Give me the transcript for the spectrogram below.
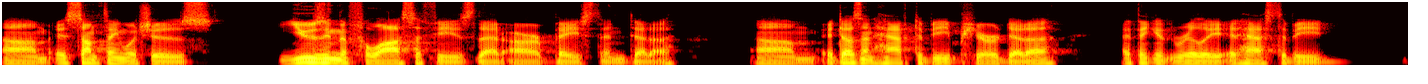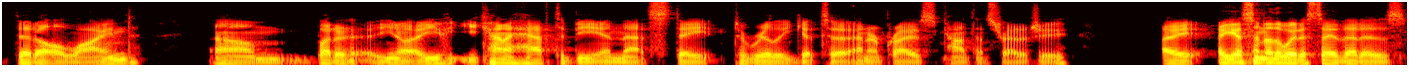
um, is something which is using the philosophies that are based in DITA. Um, it doesn't have to be pure DITA. I think it really it has to be DITA aligned. Um, but it, you know, you you kind of have to be in that state to really get to enterprise content strategy. I I guess another way to say that is,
